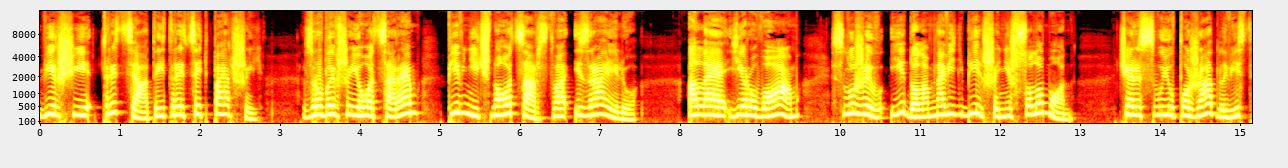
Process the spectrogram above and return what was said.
вірші 30, 31, зробивши його царем північного царства Ізраїлю. Але Єровоам служив ідолам навіть більше, ніж Соломон. Через свою пожадливість,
